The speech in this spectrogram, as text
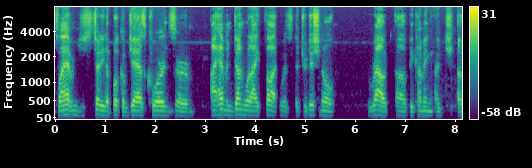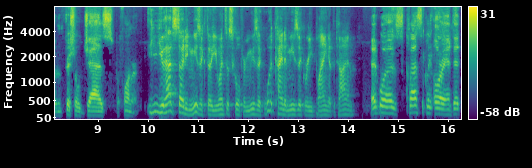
so I haven't studied a book of jazz chords or I haven't done what I thought was the traditional route of becoming a, an official jazz performer. You have studied music, though. You went to school for music. What kind of music were you playing at the time? It was classically oriented,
